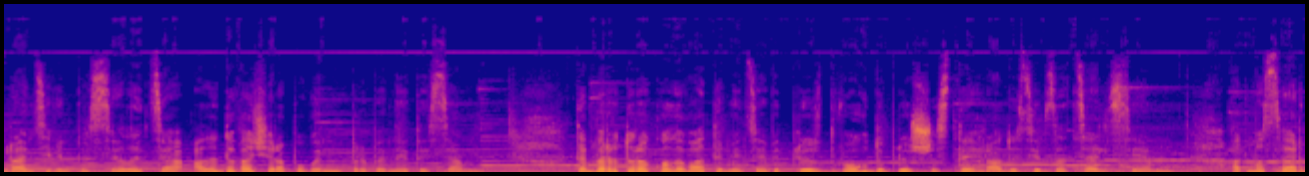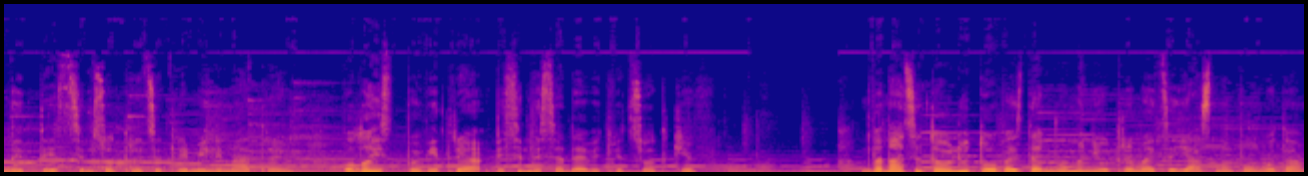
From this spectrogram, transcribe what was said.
вранці він посилиться, але до вечора повинен припинитися. Температура коливатиметься від плюс 2 до плюс 6 градусів за Цельсієм. Атмосферний тиск 733 мм, вологість повітря 89%. 12 лютого весь день в Умані утримається ясна погода,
